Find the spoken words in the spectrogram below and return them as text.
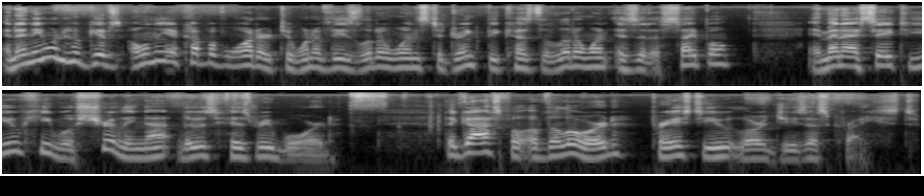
And anyone who gives only a cup of water to one of these little ones to drink because the little one is a disciple, amen I say to you, he will surely not lose his reward. The Gospel of the Lord. Praise to you, Lord Jesus Christ.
